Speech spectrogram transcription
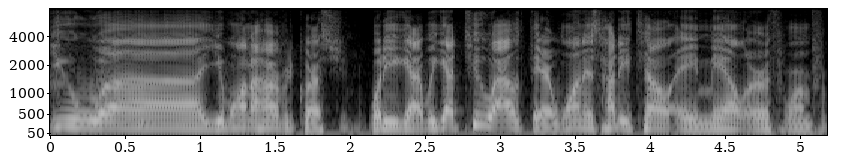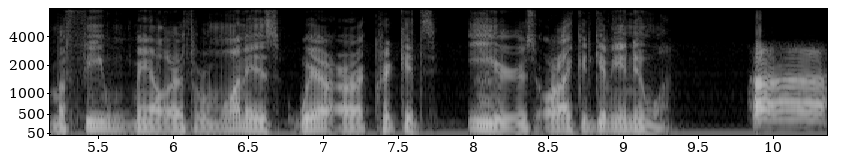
you uh, you want a Harvard question. What do you got? We got two out there. One is how do you tell a male earthworm from a female earthworm? One is where are a cricket's ears? Or I could give you a new one. Uh,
